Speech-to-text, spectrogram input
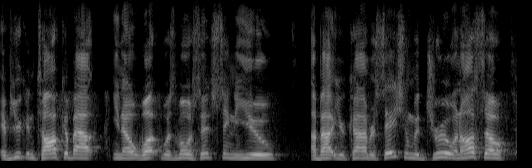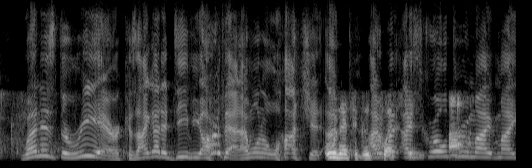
if you can talk about, you know, what was most interesting to you about your conversation with Drew, and also when is the re-air? Because I got to DVR that. I want to watch it. Oh, that's a good I, question. Went, I scrolled Uh, through my my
